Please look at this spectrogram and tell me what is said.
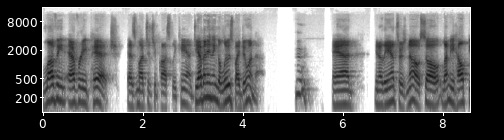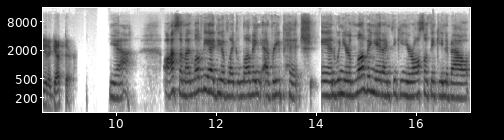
loving every pitch as much as you possibly can? Do you have anything to lose by doing that? Hmm. And you know the answer is no. So let me help you to get there. Yeah. Awesome. I love the idea of like loving every pitch. And when you're loving it i'm thinking you're also thinking about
